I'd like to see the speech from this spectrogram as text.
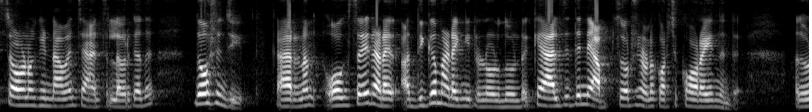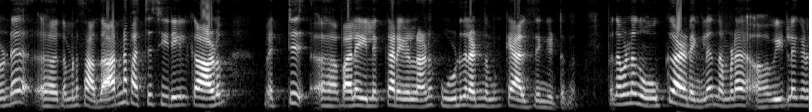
സ്റ്റോൺ ഒക്കെ ഉണ്ടാവാൻ ചാൻസ് ഉള്ളവർക്ക് അത് ദോഷം ചെയ്യും. കാരണം ഓക്സലേറ്റ് അട അധികം അടങ്ങിയിട്ടുള്ളതുകൊണ്ട് കാൽസ്യത്തിന്റെ അബ്സോർപ്ഷൻ അവിടെ കുറച്ച് കുറയുന്നുണ്ട്. അതുകൊണ്ട് നമ്മുടെ സാധാരണ പച്ച ചീരയിൽക്കാളും മറ്റ് പല ഇലക്കറികളിലാണ് കൂടുതലായിട്ട് നമുക്ക് കാൽസ്യം കിട്ടുന്നത്. ഇപ്പോൾ നമ്മൾ നോക്കുകയാണെങ്കിൽ നമ്മുടെ വീട്ടിലൊക്കെ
